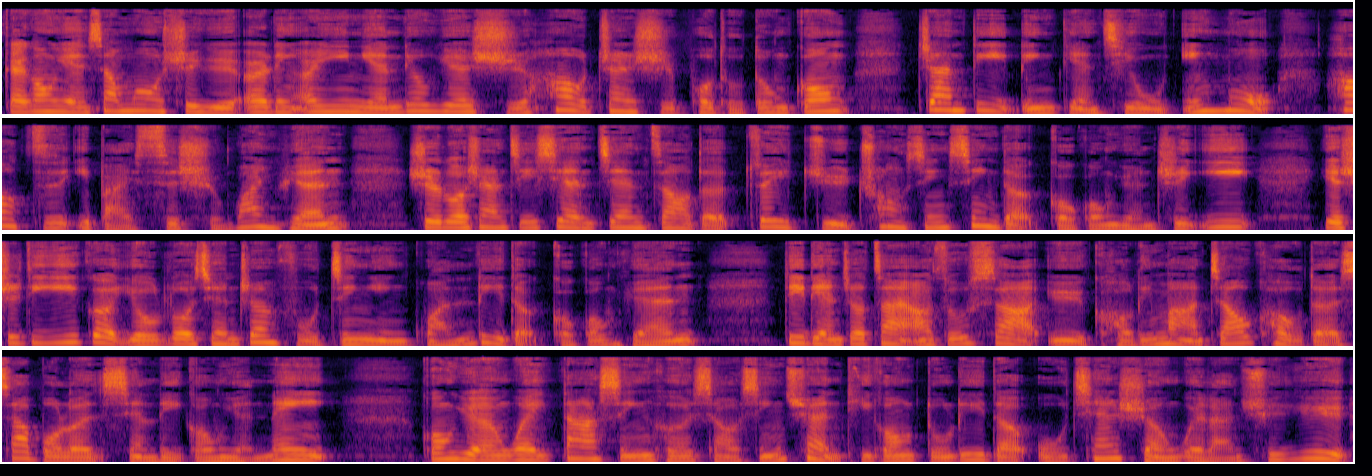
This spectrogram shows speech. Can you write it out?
该公园项目是于二零二一年六月十号正式破土动工，占地零点七五英亩，耗资一百四十万元，是洛杉矶县建造的最具创新性的狗公园之一，也是第一个由洛县政府经营管理的狗公园。地点就在阿祖萨与口里马交口的夏伯伦县里公园内。公园为大型和小型犬提供独立的无牵绳围栏区域，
